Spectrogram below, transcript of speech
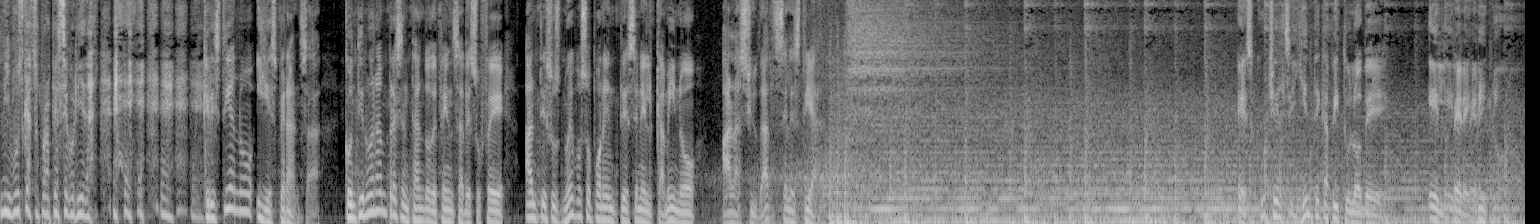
ni busca su propia seguridad. Cristiano y Esperanza continuarán presentando defensa de su fe ante sus nuevos oponentes en el camino a la ciudad celestial. Escuche el siguiente capítulo de El Peregrino.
